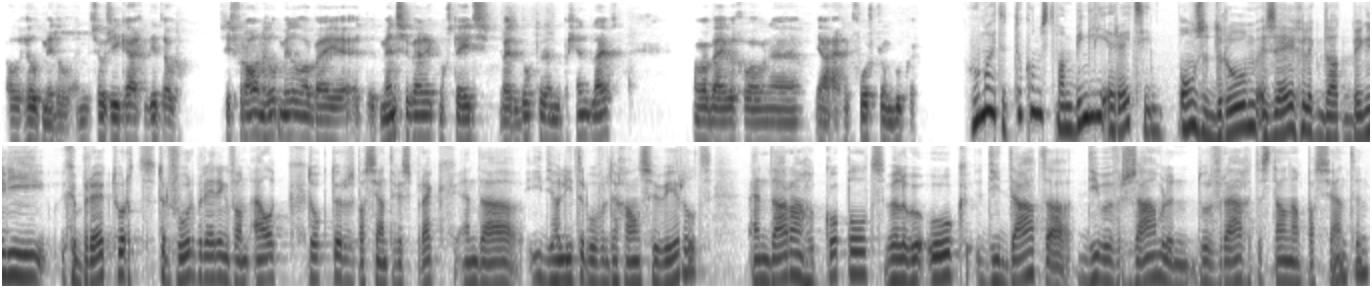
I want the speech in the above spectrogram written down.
al hulpmiddel. En zo zie ik eigenlijk dit ook. Het is vooral een hulpmiddel waarbij het, het mensenwerk nog steeds bij de dokter en de patiënt blijft. maar waarbij we gewoon ja, eigenlijk voorsprong boeken. Hoe mag de toekomst van Bingly eruit zien? Onze droom is eigenlijk dat Bingly gebruikt wordt ter voorbereiding van elk dokter-patiëntengesprek en dat idealiter over de hele wereld. En daaraan gekoppeld willen we ook die data die we verzamelen door vragen te stellen aan patiënten,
